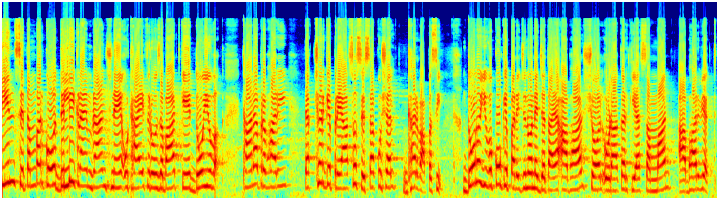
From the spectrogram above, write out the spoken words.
तीन सितंबर को दिल्ली क्राइम ब्रांच ने उठाए फिरोजाबाद के दो युवक। थाना प्रभारी दक्षिण के प्रयासों से सकुशल घर वापसी। दोनों युवकों के परिजनों ने जताया आभार, शॉल उड़ाकर किया सम्मान, आभार व्यक्त।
